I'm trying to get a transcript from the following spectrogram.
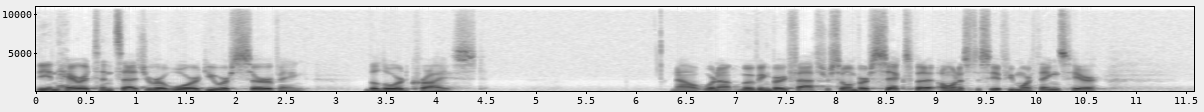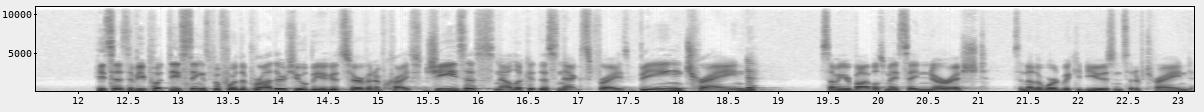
the inheritance as your reward. You are serving the Lord Christ. Now, we're not moving very fast. We're still in verse 6, but I want us to see a few more things here. He says, If you put these things before the brothers, you will be a good servant of Christ Jesus. Now look at this next phrase being trained. Some of your Bibles may say nourished. It's another word we could use instead of trained.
